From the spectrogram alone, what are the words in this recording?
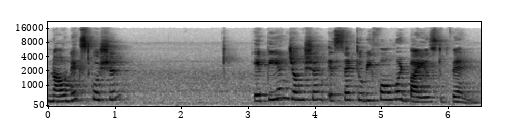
Now next question. A PN junction is said to be forward biased when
